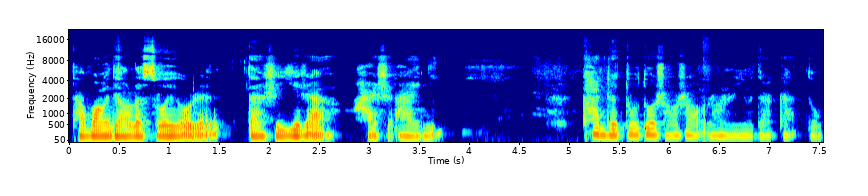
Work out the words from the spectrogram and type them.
他忘掉了所有人，但是依然还是爱你。看着多多少少让人有点感动。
